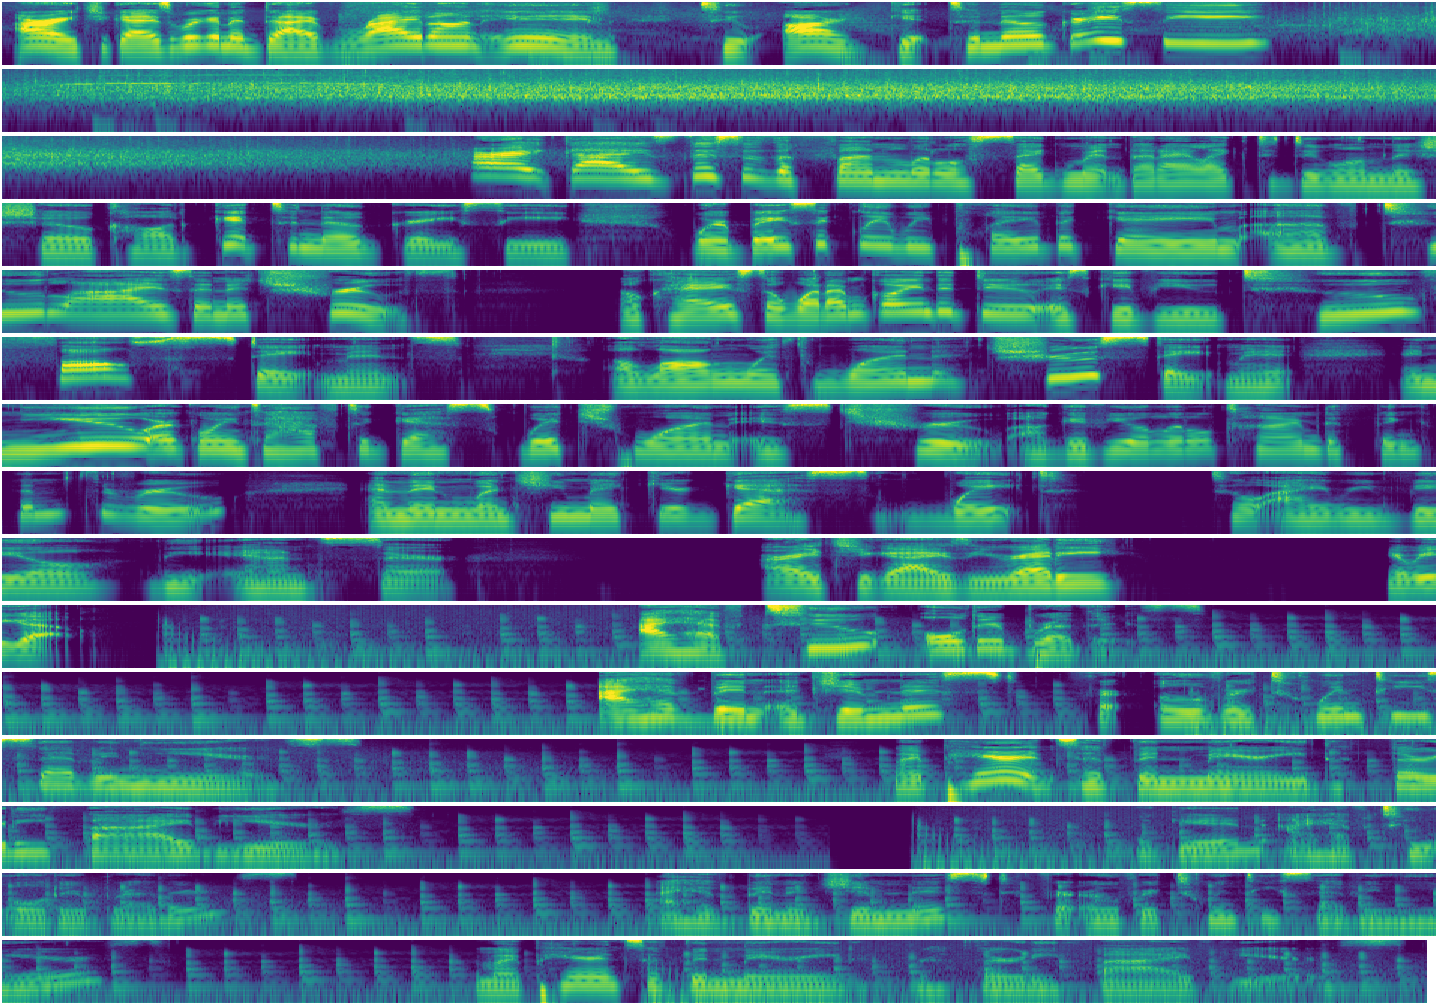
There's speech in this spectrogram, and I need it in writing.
All right, you guys, we're going to dive right on in to our Get to Know Gracie. All right, guys, this is a fun little segment that I like to do on this show called Get to Know Gracie, where basically we play the game of two lies and a truth. Okay, so what I'm going to do is give you two false statements along with one true statement, and you are going to have to guess which one is true. I'll give you a little time to think them through, and then once you make your guess, wait till I reveal the answer. All right, you guys, you ready? Here we go. I have two older brothers. I have been a gymnast for over 27 years. My parents have been married 35 years. Again, I have two older brothers. I have been a gymnast for over 27 years. My parents have been married for 35 years.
